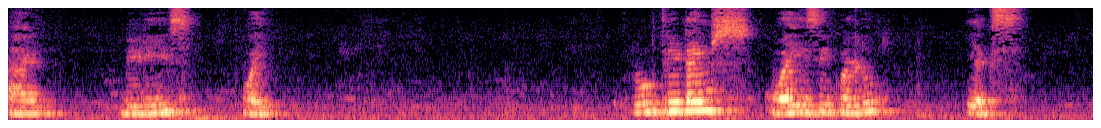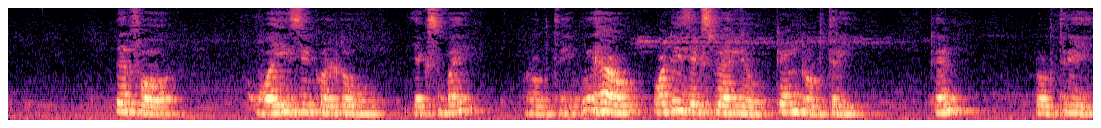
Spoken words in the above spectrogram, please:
and BD is y. Root 3 times y is equal to x. Therefore, y is equal to x by root 3. We have what is x value? 10 root 3. 10 root 3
